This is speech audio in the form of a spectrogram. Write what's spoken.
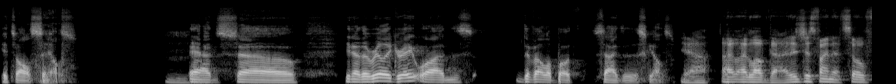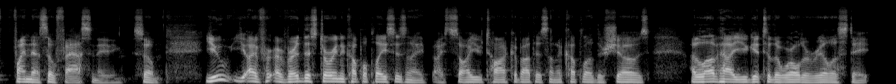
it's all sales mm. and so you know the really great ones develop both sides of the skills. Yeah, I, I, love that. I just find that so find that so fascinating. So, you, you I've, I've read this story in a couple places, and I, I saw you talk about this on a couple other shows. I love how you get to the world of real estate.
